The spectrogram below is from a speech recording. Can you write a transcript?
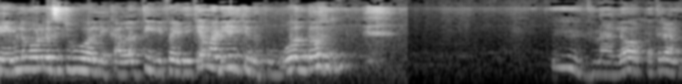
ടേബിളിന് മുകളിൽ വെച്ചിട്ട് പോവല്ലേ? കള്ളത്തി ഇപ്പൊ എണീക്കാൻ മടിയായിരിക്കുന്നു. പോവോ എന്തോ? നല്ല ഉറക്കത്തിലാണ്.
